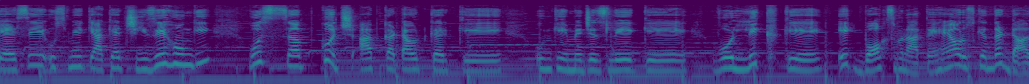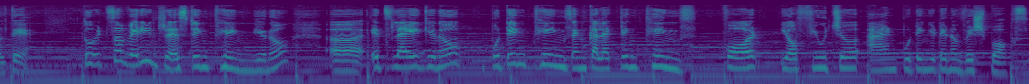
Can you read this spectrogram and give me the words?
कैसे उसमें क्या क्या चीज़ें होंगी, वो सब कुछ आप कट आउट करके, उनकी इमेजेस लेके, वो लिख के एक बॉक्स बनाते हैं और उसके अंदर डालते हैं। तो it's a very interesting thing you know it's like you know putting things and collecting things for your future and putting it in a wish box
